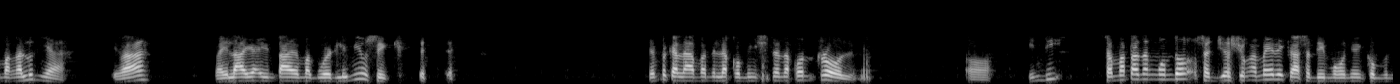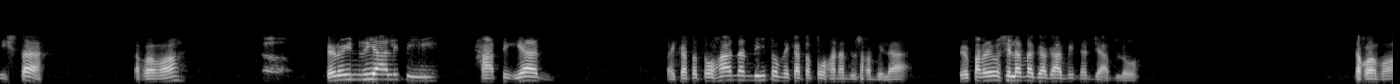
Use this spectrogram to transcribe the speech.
mga lunya. Di ba? May laya yung tayo mag-worldly music. Siyempre, kalaban nila komunista na control. Oh, hindi, sa mata ng mundo, sa Diyos yung Amerika, sa demonyo yung komunista. Ako mo? Pero in reality, hati yan. May katotohanan dito, may katotohanan doon sa kabila. Pero pareho silang nagagamit ng Diablo. Nakuha mo?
